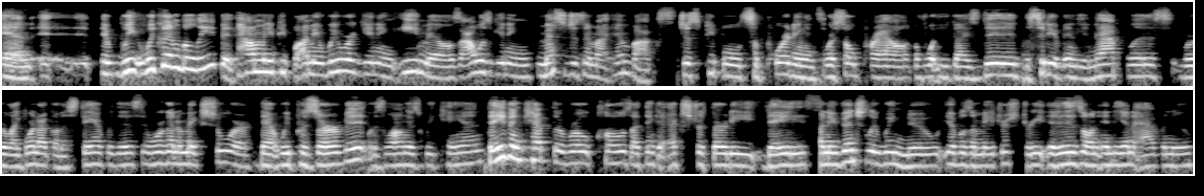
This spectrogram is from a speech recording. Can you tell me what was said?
and it, it, we we couldn't believe it. How many people? I mean, we were getting emails. I was getting messages in my inbox, just people supporting, and we're so proud of what you guys did. The city of Indianapolis, we're like, we're not going to stand for this, and we're going to make sure that we preserve it as long as we can. They even kept the road closed. I think an extra 30 days, and eventually we knew it was a major street. It is on Indiana Avenue.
